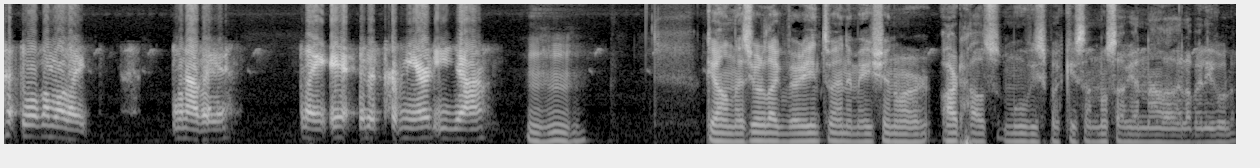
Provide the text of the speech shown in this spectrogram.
tuvo como like una vez, like it, it premiered y ya. Mm-hmm. Que unless you're like very into animation or art house movies, pues quizás no sabían nada de la película.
